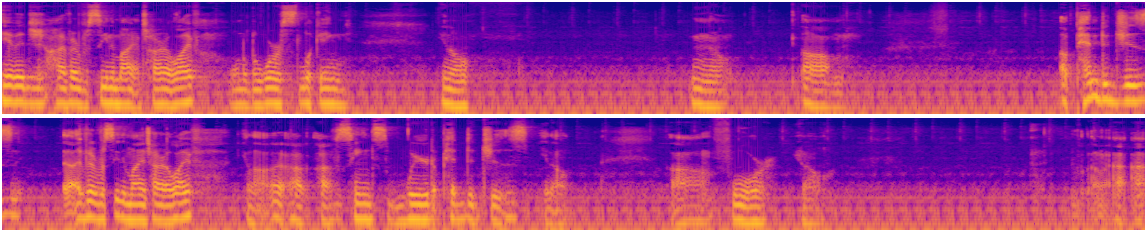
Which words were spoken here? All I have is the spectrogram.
image I've ever seen in my entire life. One of the worst looking, you know, you know, um, appendages I've ever seen in my entire life. You know, I, have seen some weird appendages. You know, um, for you know. I,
